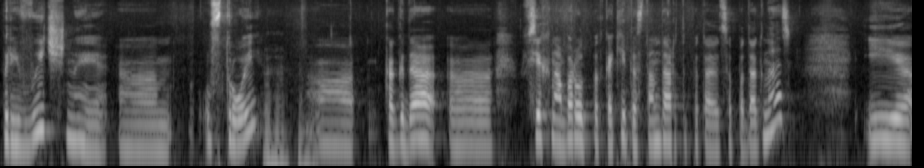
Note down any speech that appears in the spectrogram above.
привычный э, устрой, uh-huh. Э, когда всех, наоборот, под какие-то стандарты пытаются подогнать, и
